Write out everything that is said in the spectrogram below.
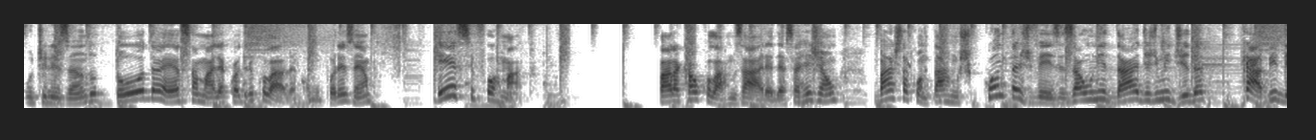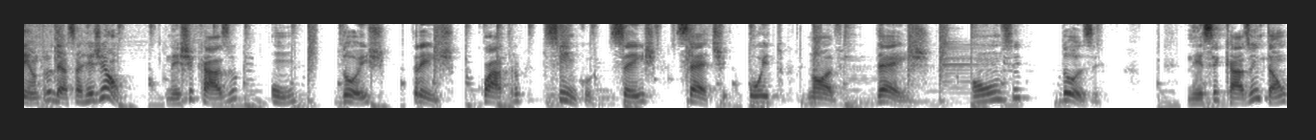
utilizando toda essa malha quadriculada, como por exemplo, esse formato. Para calcularmos a área dessa região, basta contarmos quantas vezes a unidade de medida cabe dentro dessa região. Neste caso, 1, 2, 3, 4, 5, 6, 7, 8, 9, 10, 11, 12. Nesse caso, então,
